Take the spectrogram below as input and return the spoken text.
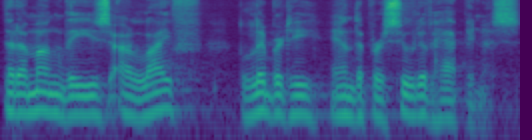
that among these are life, liberty, and the pursuit of happiness.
